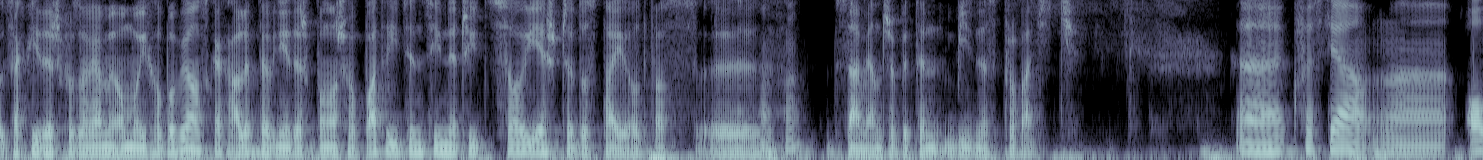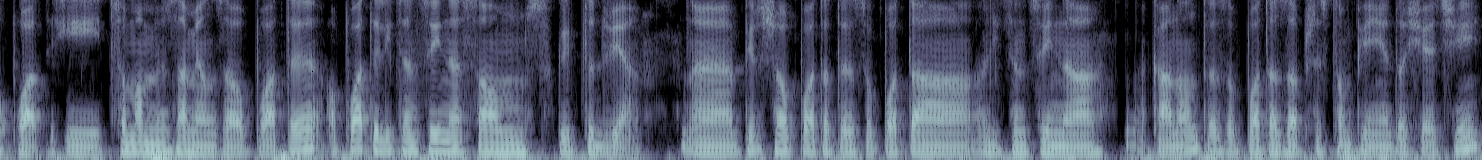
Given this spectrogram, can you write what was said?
za chwilę też porozmawiamy o moich obowiązkach, ale pewnie też ponoszę opłaty licencyjne, czyli co jeszcze dostaję od Was mhm. w zamian, żeby ten biznes prowadzić? E, kwestia e, opłat i co mamy w zamian za opłaty. Opłaty licencyjne są skrypty dwie. E, pierwsza opłata to jest opłata licencyjna Canon, to jest opłata za przystąpienie do sieci.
